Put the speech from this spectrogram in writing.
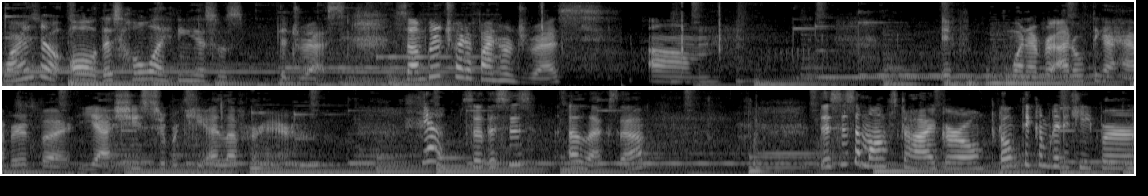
why is there oh this whole I think this was the dress. So I'm gonna try to find her dress. Um if whenever I don't think I have her, but yeah, she's super cute. I love her hair. Yeah, so this is Alexa. This is a Monster High girl. Don't think I'm gonna keep her.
